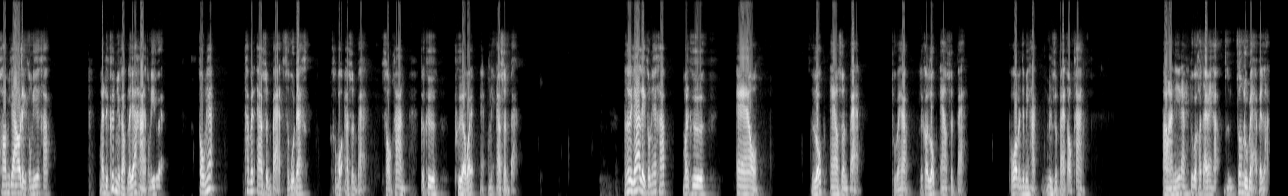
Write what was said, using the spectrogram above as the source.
ความยาวเหล็กตรงนี้ครับ มันจะขึ้นอยู่กับระยะห่างตรงนี้ด้วย ตรงเนี้ยถ้าเป็น L ส่วนแปดสมมตินะเขาบอก L ส่วนแปดสองข้างก็คือเผื่อไว้เนี่ยตรงนี้ L ส่วนแปดนั้นระยะเหล็กตรงนี้ครับ มันคือ L ลบ L ส่วนแปดถูกไหมครับ แล้วก็ลบ L ส่วนแปด เพราะว่ามันจะมีหักหนึ่งส่วนแปดสองข้างประมาณนี้นะทุกคนเข้าใจไหมครับ ต้องดูแบบเป็นหลัก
